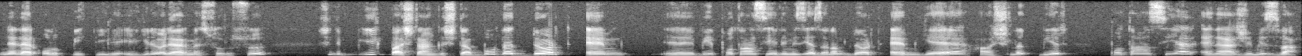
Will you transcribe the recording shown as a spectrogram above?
neler olup bittiğiyle ilgili önerme sorusu. Şimdi ilk başlangıçta burada 4M e, bir potansiyelimizi yazalım. 4mg h'lık bir potansiyel enerjimiz var.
